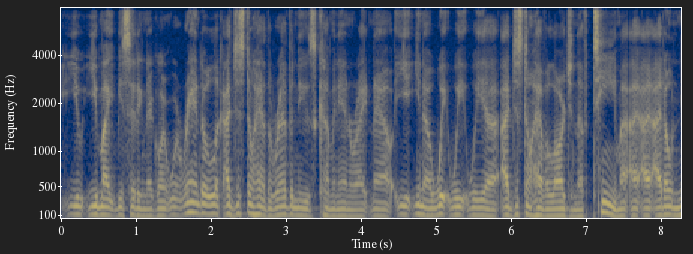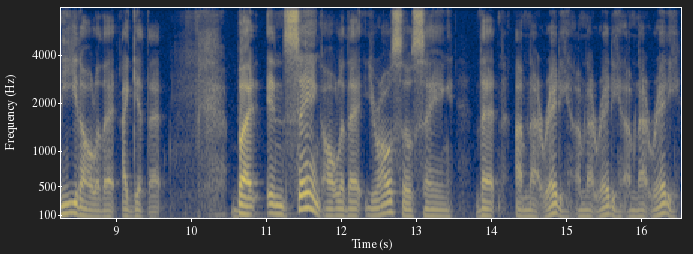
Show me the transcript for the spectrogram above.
you you might be sitting there going, well, Randall, look, I just don't have the revenues coming in right now. You, you know, we we, we uh, I just don't have a large enough team. I, I I don't need all of that. I get that, but in saying all of that, you're also saying that I'm not ready. I'm not ready. I'm not ready.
